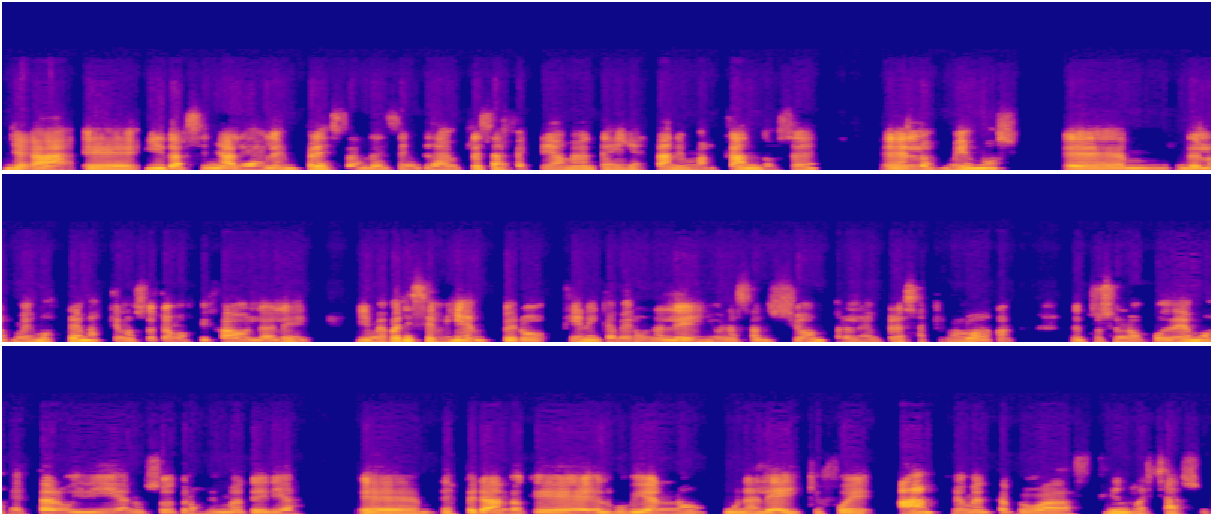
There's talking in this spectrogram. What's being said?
¿ya? Eh, y dar señales a la empresa. Las, empresas efectivamente ellas están enmarcándose en los mismos, eh, de los mismos temas que nosotros hemos fijado en la ley. Y me parece bien, pero tiene que haber una ley y una sanción para las empresas que no lo hagan. Entonces no podemos estar hoy día nosotros en materia eh, esperando que el gobierno, una ley que fue ampliamente aprobada sin rechazo,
